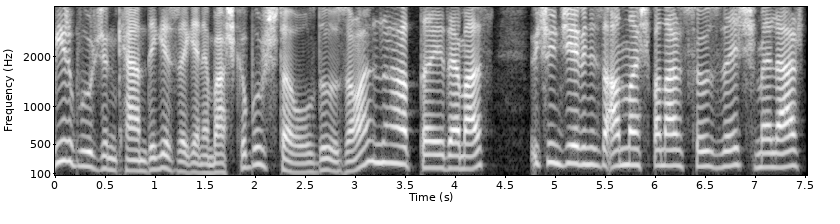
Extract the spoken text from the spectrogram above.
bir burcun kendi gezegeni başka burçta olduğu zaman rahat da edemez. Üçüncü eviniz anlaşmalar, sözleşmeler,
